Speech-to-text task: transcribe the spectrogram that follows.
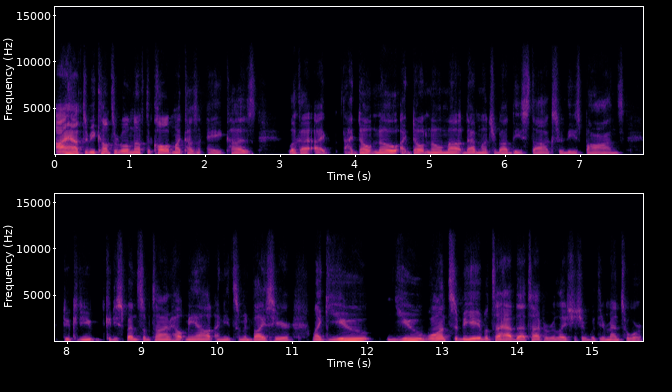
I have to be comfortable enough to call up my cousin, hey, cuz, look, I, I I don't know, I don't know about that much about these stocks or these bonds. Dude, could you could you spend some time, help me out? I need some advice here. Like you you want to be able to have that type of relationship with your mentor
